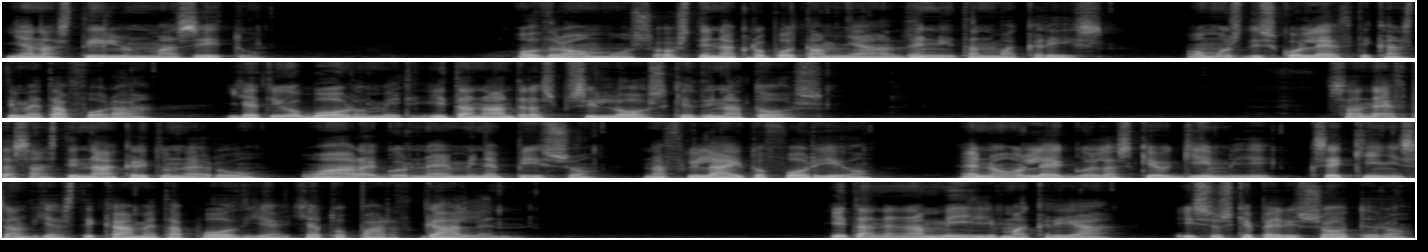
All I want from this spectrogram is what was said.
για να στείλουν μαζί του. Ο δρόμος ως την ακροποταμιά δεν ήταν μακρύς όμως δυσκολεύτηκαν στη μεταφορά γιατί ο Μπόρομιρ ήταν άντρας ψηλός και δυνατός. Σαν έφτασαν στην άκρη του νερού, ο Άραγκορν έμεινε πίσω να φυλάει το φορείο ενώ ο Λέγκολας και ο Γκίμλι ξεκίνησαν βιαστικά με τα πόδια για το Πάρθ Γκάλεν. Ήταν ένα μίλι μακριά, ίσως και περισσότερο,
